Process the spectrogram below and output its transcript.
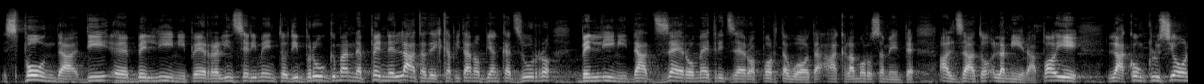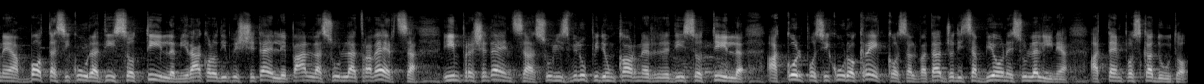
sponda di eh, Bellini per l'inserimento di Brugman pennellata del capitano biancazzurro Bellini da 0 metri 0 a porta vuota ha clamorosamente alzato la mira. Poi la conclusione a botta sicura di Sottil miracolo di Piscitelli palla sulla traversa in precedenza sugli sviluppi di un corner di Sottil a colpo sicuro Crecco, salvataggio di Sabbione sulla linea a tempo scaduto,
